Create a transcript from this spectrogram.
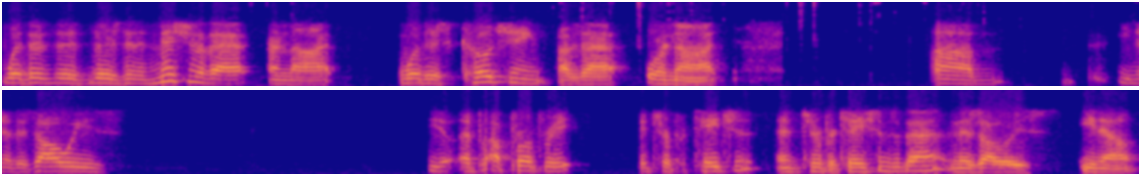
whether there's, there's an admission of that or not, whether there's coaching of that or not, um, you know, there's always you know appropriate interpretation interpretations of that, and there's always you know,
